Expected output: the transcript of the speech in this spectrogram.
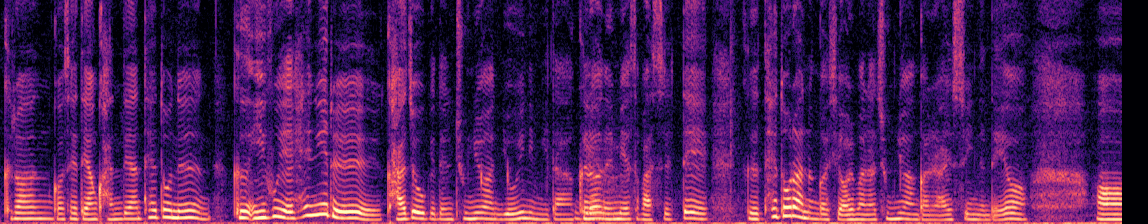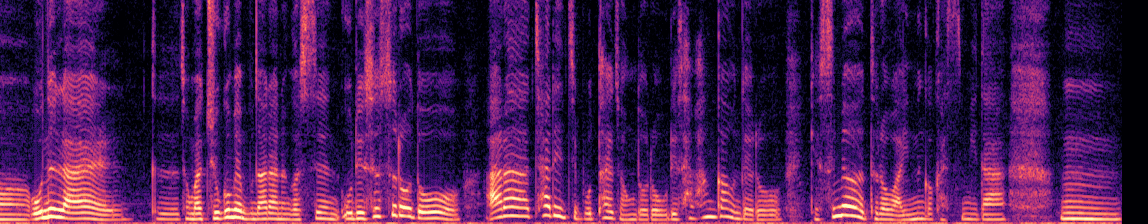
그런 것에 대한 관대한 태도는 그 이후의 행위를 가져오게 되는 중요한 요인입니다. 그런 네. 의미에서 봤을 때 그 태도라는 것이 얼마나 중요한가를 알 수 있는데요. 어, 오늘날 그 정말 죽음의 문화라는 것은 우리 스스로도 알아차리지 못할 정도로 우리 삶 한가운데로 이렇게 스며들어와 있는 것 같습니다. 음,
